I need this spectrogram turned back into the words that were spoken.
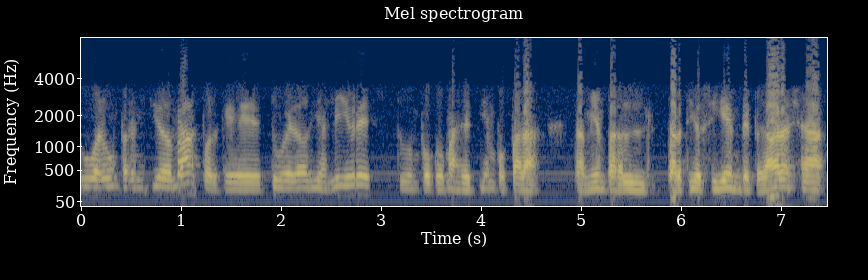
hubo algún permitido más porque tuve dos días libres, tuve un poco más de tiempo para también para el partido siguiente, pero ahora ya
